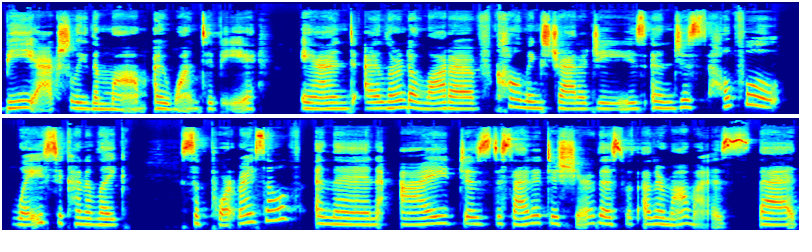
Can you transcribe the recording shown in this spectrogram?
be actually the mom I want to be. And I learned a lot of calming strategies and just helpful ways to kind of like support myself. And then I just decided to share this with other mamas that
